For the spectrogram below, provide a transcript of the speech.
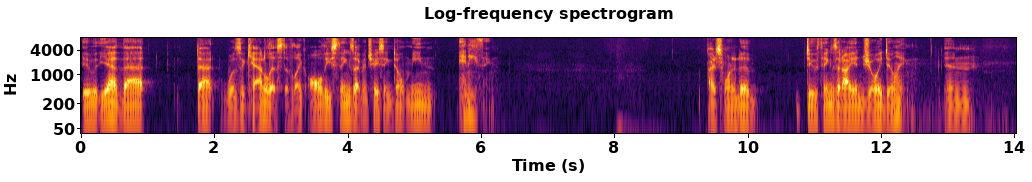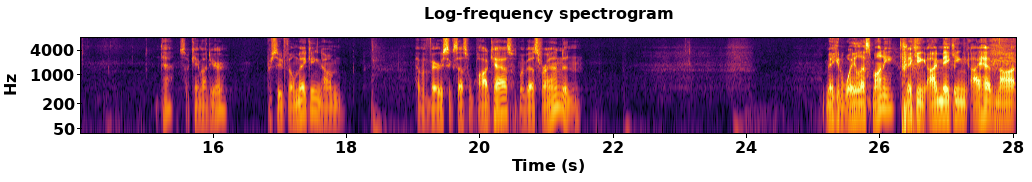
it was yeah, that that was a catalyst of like all these things I've been chasing don't mean anything. I just wanted to do things that I enjoy doing. And yeah, so I came out here, pursued filmmaking. Now I'm have a very successful podcast with my best friend and making way less money. Making I'm making I have not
